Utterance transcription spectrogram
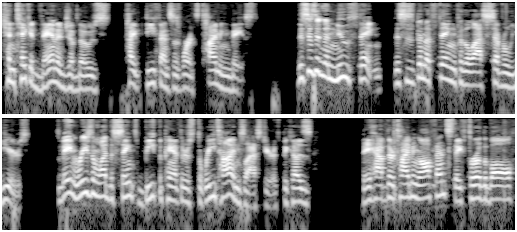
can take advantage of those type defenses where it's timing based. This isn't a new thing. This has been a thing for the last several years. The main reason why the Saints beat the Panthers three times last year is because they have their timing offense. They throw the ball.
